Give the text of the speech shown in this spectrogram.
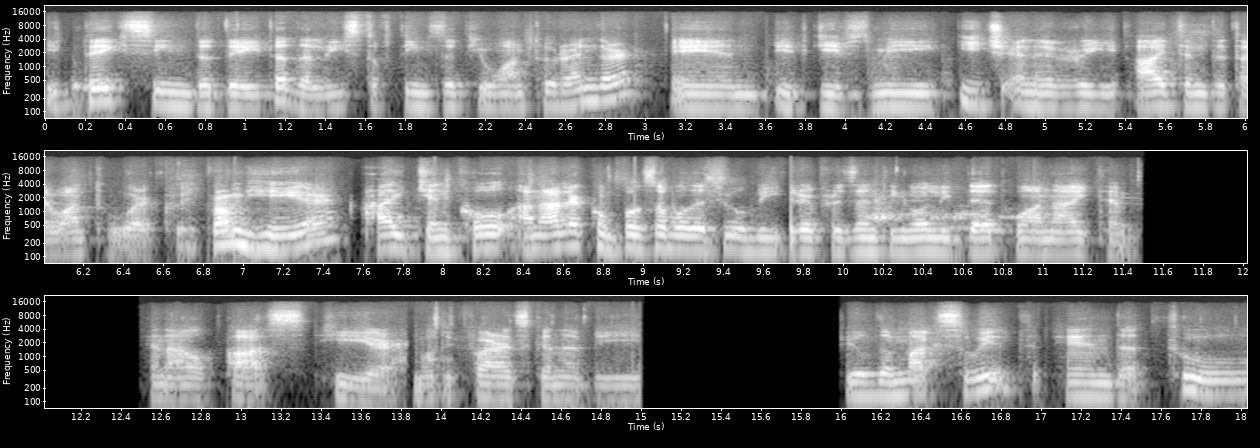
it takes in the data, the list of things that you want to render, and it gives me each and every item that I want to work with. From here, I can call another composable that will be representing only that one item. And I'll pass here. Modifier is gonna be fill the max width and the tool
